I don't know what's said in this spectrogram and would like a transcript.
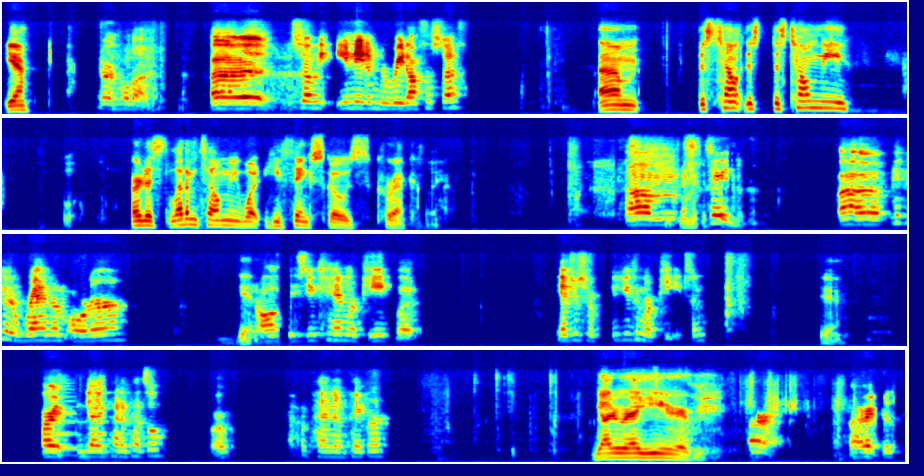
Yeah. Jordan, hold on. Uh, so you need him to read off the stuff. Um, just tell just just tell me, or just let him tell me what he thinks goes correctly. Um, Trying to make a pick, uh, pick a random order. Yeah. And all of these you can repeat, but yeah, just re- you can repeat. And... Yeah. All right, you got a pen and pencil, or a pen and paper? Got it right here. All right. All right, just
